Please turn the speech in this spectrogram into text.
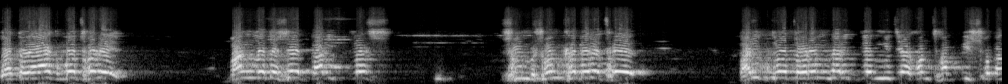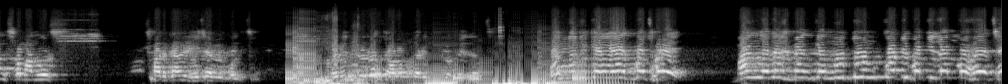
গত এক বছরে বাংলাদেশে দারিদ্রের সংখ্যা বেড়েছে। দারিদ্র, চরম দারিদ্রের নিচে এখন ছাব্বিশ শতাংশ মানুষ সরকারের হিসাবে বলছে। দরিদ্ররা চরম দরিদ্র হয়ে যাচ্ছে। অন্যদিকে এক বছরে বাংলাদেশ ব্যাংকে নতুন কোটিপতি জন্ম হয়েছে,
